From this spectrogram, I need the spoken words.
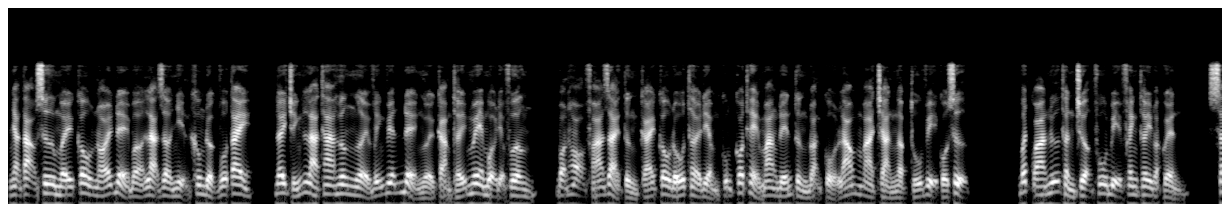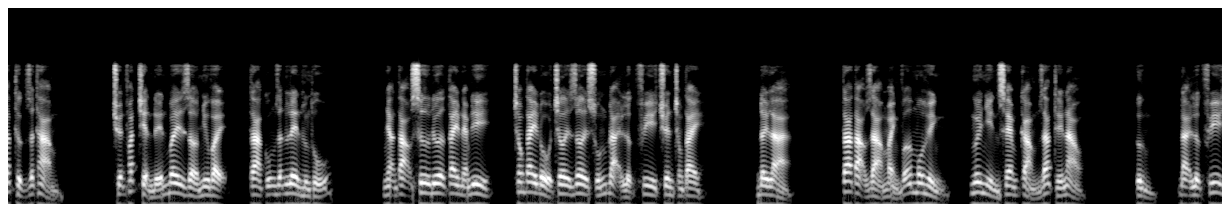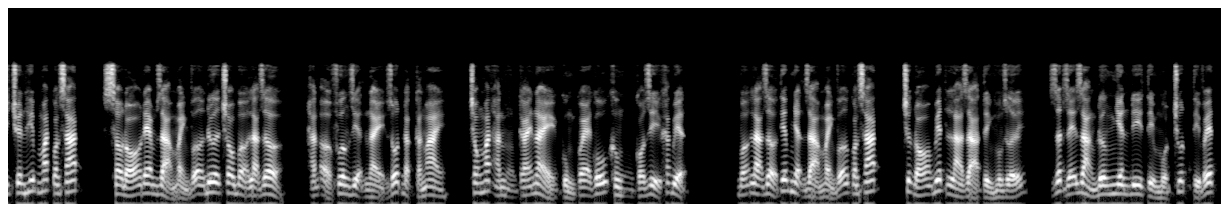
Nhà tạo sư mấy câu nói để bợ lạ giờ nhịn không được vỗ tay, đây chính là tha hương người vĩnh viễn để người cảm thấy mê mội địa phương, bọn họ phá giải từng cái câu đố thời điểm cũng có thể mang đến từng đoạn cổ lão mà tràn ngập thú vị cố sự. Bất quá nữ thần trượng phu bị phanh thây đoạt quyền, xác thực rất thảm. Chuyện phát triển đến bây giờ như vậy, ta cũng dẫn lên hứng thú. Nhạn tạo sư đưa tay ném đi, trong tay đồ chơi rơi xuống đại lực phi chuyên trong tay. Đây là, ta tạo giả mảnh vỡ mô hình, ngươi nhìn xem cảm giác thế nào? Ừ m đại lực phi chuyên híp mắt quan sát, sau đó đem giả mảnh vỡ đưa cho bợ lạ giờ hắn ở phương diện này rốt đặc cắn mai, trong mắt hắn cái này cùng que gỗ không có gì khác biệt. Vợ lạ dở tiếp nhận giả mảnh vỡ quan sát, trước đó biết là giả tình hồ dưới, rất dễ dàng đương nhiên đi tìm một chút tì vết.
